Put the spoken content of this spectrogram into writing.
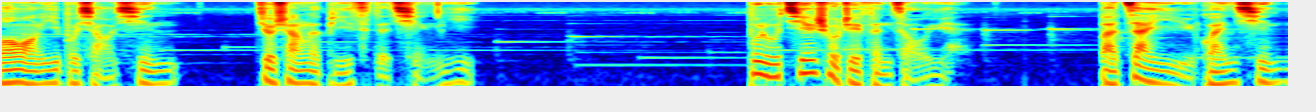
往往一不小心，就伤了彼此的情谊。不如接受这份走远，把在意与关心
